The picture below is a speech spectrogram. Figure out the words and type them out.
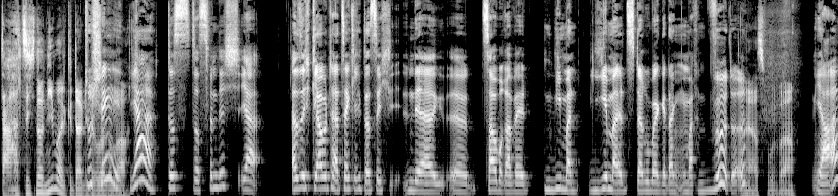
Da hat sich noch niemand Gedanken Touché. gemacht. Ja, das, das finde ich, ja. Also ich glaube tatsächlich, dass sich in der äh, Zaubererwelt niemand jemals darüber Gedanken machen würde. Ja, ist wohl wahr. Ja,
